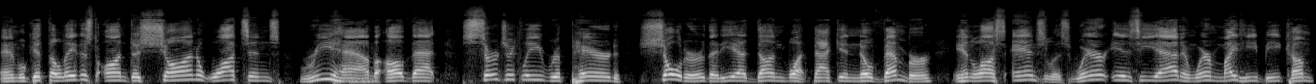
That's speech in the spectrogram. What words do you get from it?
and we'll get the latest on Deshaun Watson's rehab mm-hmm. of that surgically repaired shoulder that he had done what back in November in Los Angeles. Where is he at, and where might he be come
